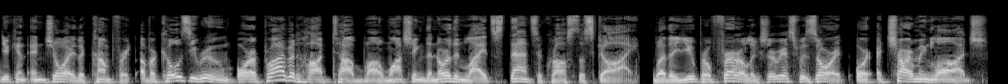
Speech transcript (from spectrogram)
you can enjoy the comfort of a cozy room or a private hot tub while watching the northern lights dance across the sky. Whether you prefer a luxurious resort or a charming lodge,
